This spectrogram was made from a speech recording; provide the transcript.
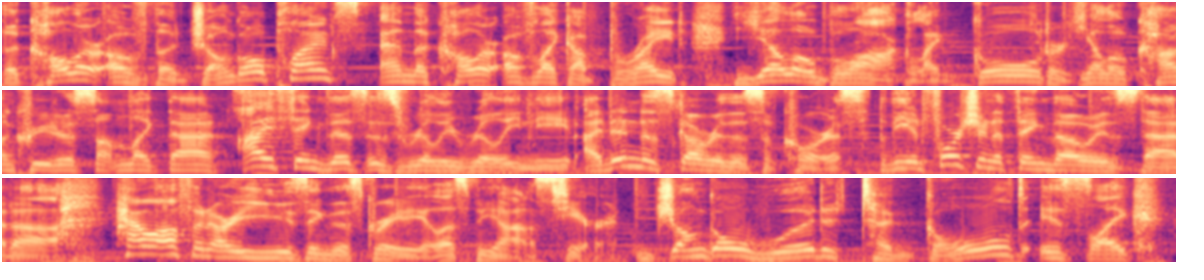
the color of the jungle planks and the color of like a bright yellow block like gold or yellow concrete or something like that. I think this is really, really neat. I didn't discover this, of course, but the unfortunate thing though is that, uh, how often are you using this gradient? Let's be honest here. Jungle wood to gold is like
